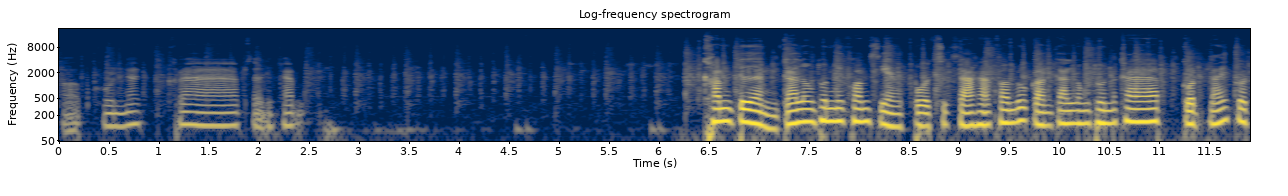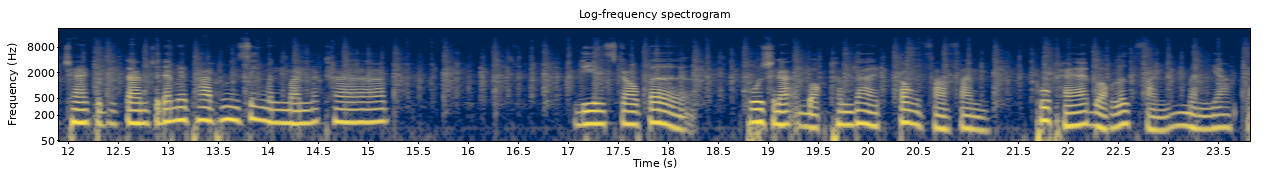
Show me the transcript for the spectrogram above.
ขอบคุณนะครับ สวัสดีครับ คำเตือนการลงทุนมีความเสี่ยงโปรดศึกษาหาความรู้ก่อนการลงทุนนะครับ กดไลค์กดแชร์กดติดตามจะได้ไม่พลาดหุ้นซิ่งมันๆนะครับดีนส c า l เปอร์ผู้ชนะบอกทำได้ต้องฝ่าฟัน ผู้แพ้บอกเลิกฝันมันยากไป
